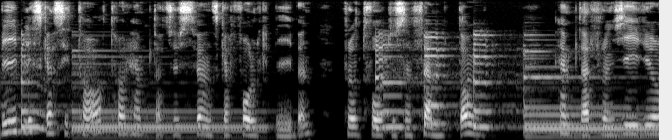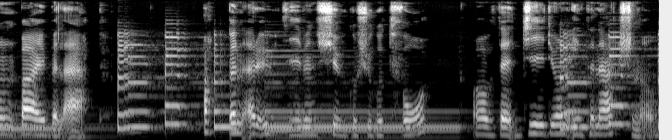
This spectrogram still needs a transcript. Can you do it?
Bibliska citat har hämtats ur Svenska folkbibeln från 2015, hämtad från Gideon Bible App. Appen är utgiven 2022 av The Gideon International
